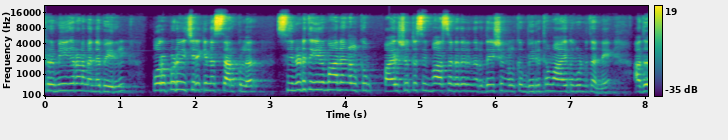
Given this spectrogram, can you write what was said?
ക്രമീകരണം എന്ന പേരിൽ പുറപ്പെടുവിച്ചിരിക്കുന്ന സർക്കുലർ സിനഡ് തീരുമാനങ്ങൾക്കും പരിശുദ്ധ സിംഹാസനത്തിന്റെ നിർദ്ദേശങ്ങൾക്കും വിരുദ്ധമായതുകൊണ്ട് തന്നെ അത്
